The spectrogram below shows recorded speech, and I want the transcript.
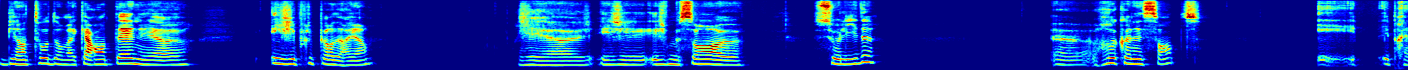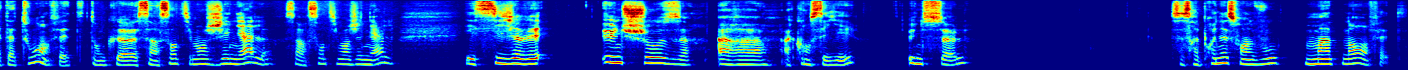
bientôt dans ma quarantaine et, euh, et j'ai plus peur de rien. Et, et, je me sens solide, reconnaissante et, et, prête à tout en fait. Donc c'est un sentiment génial, c'est un sentiment génial. Et si j'avais une chose à, conseiller, une seule, ce serait prenez soin de vous maintenant en fait.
